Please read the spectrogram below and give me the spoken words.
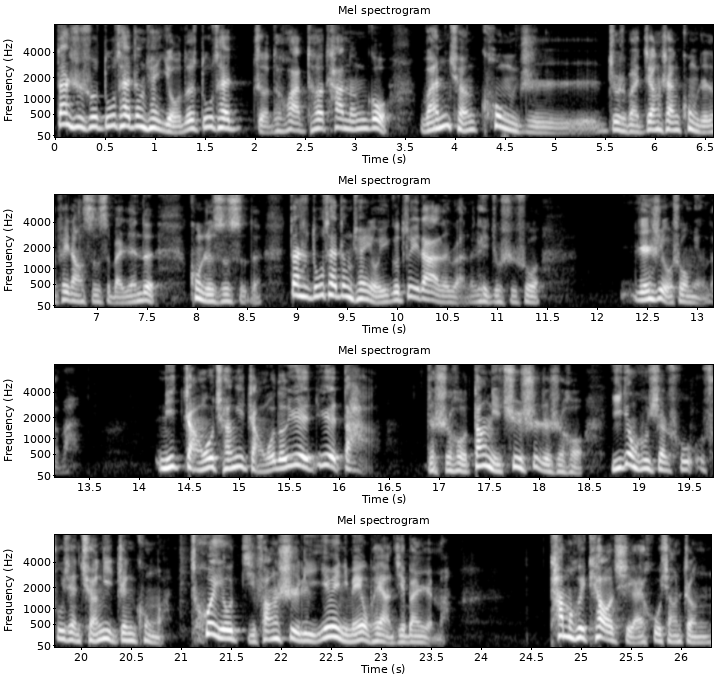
但是说独裁政权有的独裁者的话，他他能够完全控制，就是把江山控制的非常死死，把人的控制死死的。但是独裁政权有一个最大的软肋，就是说人是有寿命的嘛。你掌握权力掌握的越越大的时候，当你去世的时候，一定会现出出现权力真空嘛，会有几方势力，因为你没有培养接班人嘛，他们会跳起来互相争。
